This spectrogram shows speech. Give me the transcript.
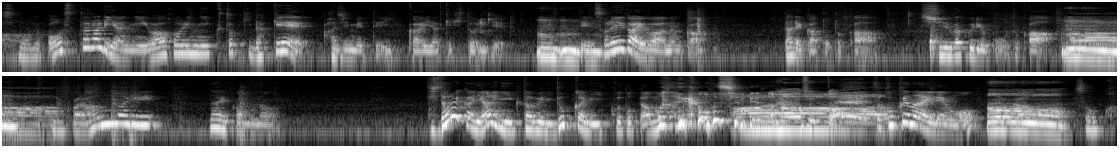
そうなんかオーストラリアにワーホリに行く時だけ初めて1回だけ一人でうんうんうん。でそれ以外はなんか誰かととか修学旅行とかうん。あだからあんまりないかもな。私誰かに会いに行くためにどっかに行くことってあんまないかもしれない。あーそっか。そう国内でもなんかあそうか。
